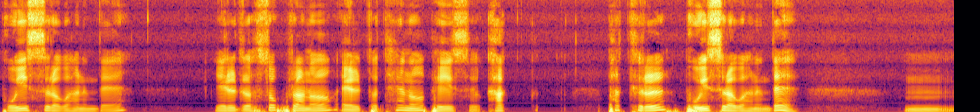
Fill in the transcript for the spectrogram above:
voice라고 하는데 예를 들어서 소프라노, 알토, 테너, 베이스 각 파트를 voice라고 하는데 음,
